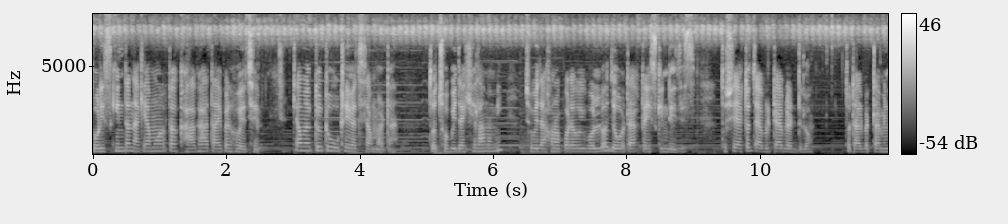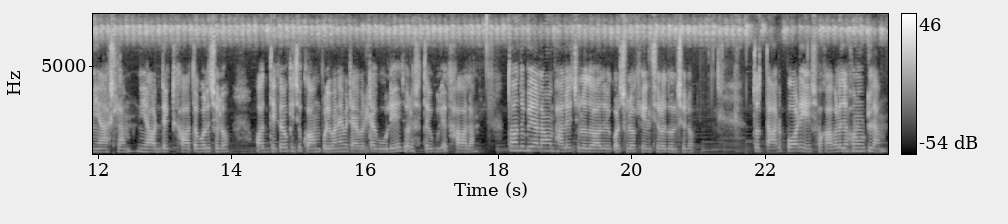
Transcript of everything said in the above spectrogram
তো ওর স্কিনটা না কেমন একটা ঘা ঘা টাইপের হয়েছে। কেমন একটু একটু উঠে গেছে চামড়াটা। তো ছবি দেখিলাম আমি। ছবি দেখানোর পরে ওই বলল যে, ওটা একটা স্কিন ডিজিজ। তো সে একটা ট্যাবলেট ট্যাবলেট দিল। তো ট্যাবলেটটা আমি নিয়ে আসলাম। নিয়ে অর্ধেক খাওয়াতে বলেছিল। অর্ধেকেরও কিছু কম পরিমাণে আমি ট্যাবলেটটা গুলিয়ে, জলের সাথে গুলিয়ে খাওয়ালাম। তখন তো বিড়াল আমার ভালোই ছিল, দৌড়াদৌড়ি করছিল, খেলছিল, দুলছিল। তো তারপরে সকালবেলা যখন উঠলাম,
